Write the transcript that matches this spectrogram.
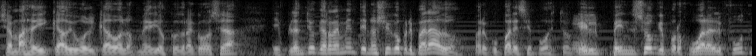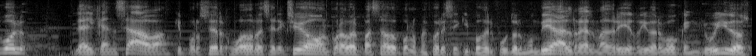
ya más dedicado y volcado a los medios que otra cosa, eh, planteó que realmente no llegó preparado para ocupar ese puesto, que él pensó que por jugar al fútbol le alcanzaba, que por ser jugador de selección, por haber pasado por los mejores equipos del fútbol mundial, Real Madrid, River Boca incluidos,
